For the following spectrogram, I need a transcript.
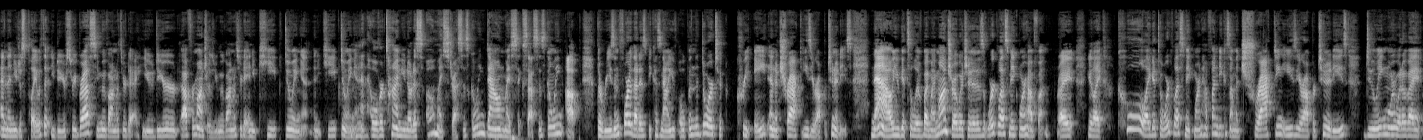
And then you just play with it. You do your three breaths, you move on with your day. You do your affirmantras, you move on with your day, and you keep doing it and you keep doing it. Mm-hmm. And over time, you notice, oh, my stress is going down, my success is going up. The reason for that is because now you've opened the door to create and attract easier opportunities. Now you get to live by my mantra, which is work less, make more, have fun, right? You're like, cool, I get to work less, make more, and have fun because I'm attracting easier opportunities, doing more what of I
